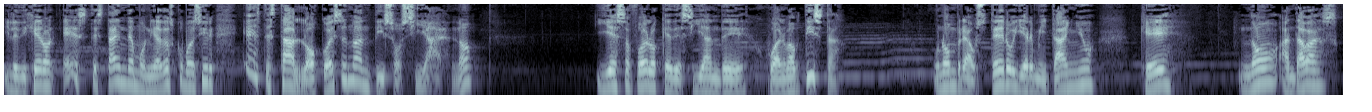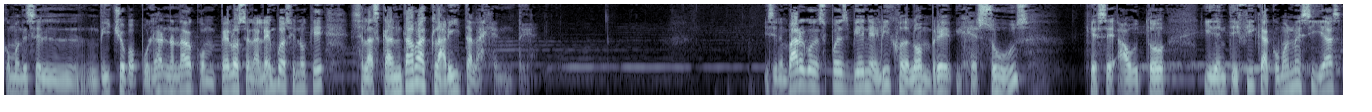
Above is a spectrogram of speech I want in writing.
y le dijeron, este está endemoniado, es como decir, este está loco, este es un antisocial, ¿no? Y eso fue lo que decían de Juan Bautista, un hombre austero y ermitaño que no andaba, como dice el dicho popular, no andaba con pelos en la lengua, sino que se las cantaba clarita la gente. Y sin embargo, después viene el Hijo del Hombre, Jesús, que se auto-identifica como el Mesías,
